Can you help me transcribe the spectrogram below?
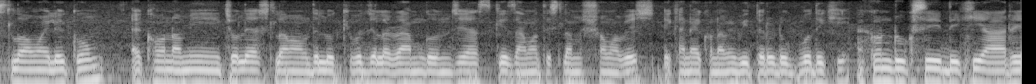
আসসালামু আলাইকুম। এখন আমি চলে আসলাম আমাদের লক্ষ্মীপুর জেলার রামগঞ্জে। আজকে জামাত ইসলামের সমাবেশ। এখানে এখন আমি ভিতরে ঢুকবো দেখি। এখন ঢুকছি দেখি, আরে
